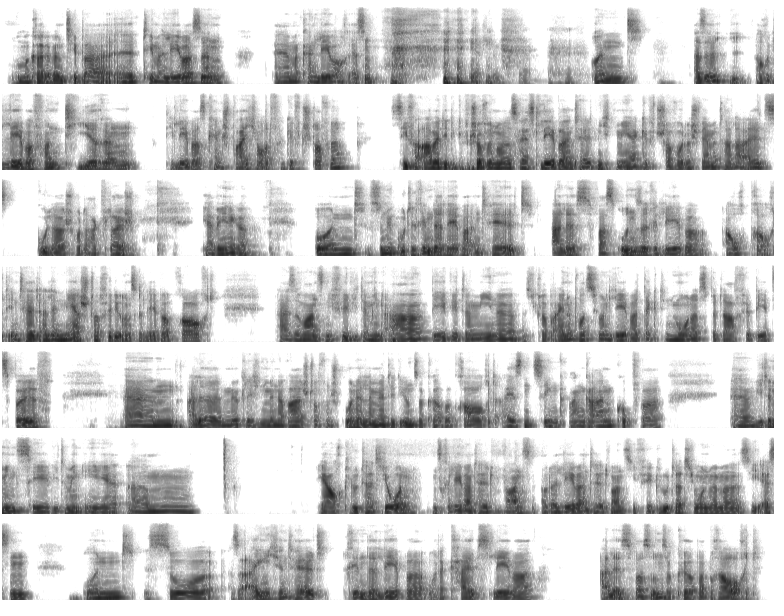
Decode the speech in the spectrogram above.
Wo wir gerade beim Thema, äh, Thema Leber sind, äh, man kann Leber auch essen. ja, stimmt, ja. Und also auch Leber von Tieren, die Leber ist kein Speicherort für Giftstoffe. Sie verarbeitet die Giftstoffe nur. Das heißt, Leber enthält nicht mehr Giftstoffe oder Schwermetalle als Gulasch oder Hackfleisch. Eher weniger. Und so eine gute Rinderleber enthält alles, was unsere Leber auch braucht. Die enthält alle Nährstoffe, die unsere Leber braucht. Also wahnsinnig viel Vitamin A, B-Vitamine. Ich glaube, eine Portion Leber deckt den Monatsbedarf für B12. Ähm, alle möglichen Mineralstoffe und Spurenelemente, die unser Körper braucht. Eisen, Zink, Mangan, Kupfer, äh, Vitamin C, Vitamin E. Ähm, ja, auch Glutathion. Unsere Leber enthält wahnsinnig, oder Leber enthält wahnsinnig viel Glutathion, wenn wir sie essen. Und ist so, also eigentlich enthält Rinderleber oder Kalbsleber alles, was unser Körper braucht,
